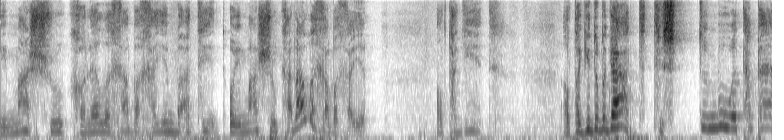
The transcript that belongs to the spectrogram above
אם משהו קורה לך בחיים בעתיד, או אם משהו קרה לך בחיים, אל תגיד. אל תגידו בגת, תסתמו את הפה.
